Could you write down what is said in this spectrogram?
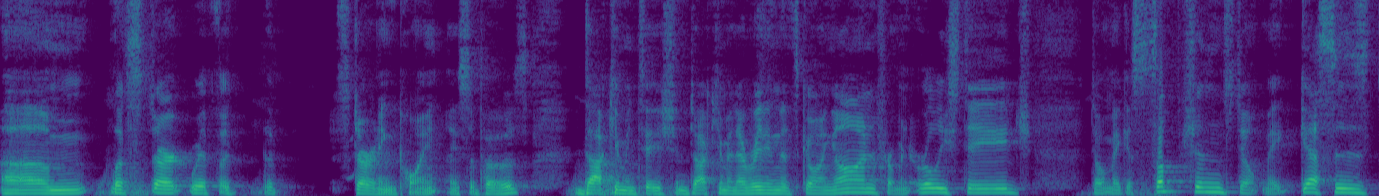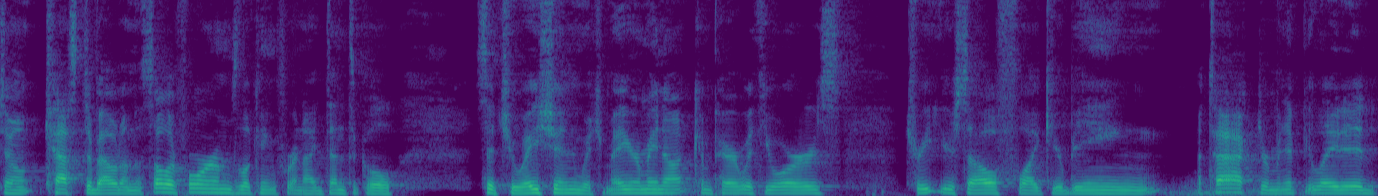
Um, let's start with the, the starting point, I suppose. Documentation. Document everything that's going on from an early stage. Don't make assumptions. Don't make guesses. Don't cast about on the seller forums looking for an identical situation, which may or may not compare with yours. Treat yourself like you're being attacked or manipulated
